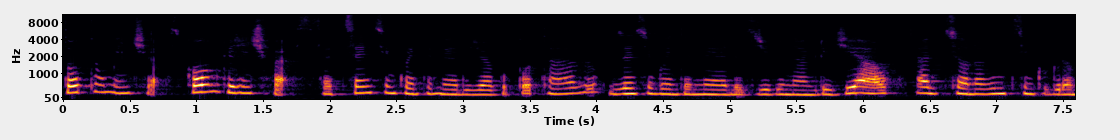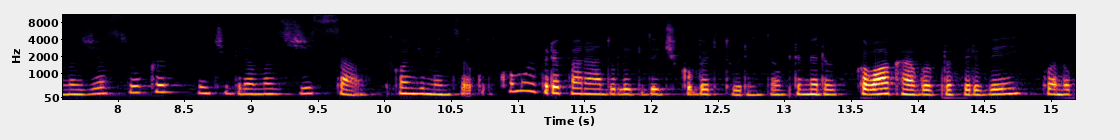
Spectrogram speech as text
totalmente elas. Como que a gente faz? 750 ml de água potável, 250 ml de vinagre de álcool, adiciona 25 gramas de açúcar, 20 gramas de sal e condimentos ao gosto. Como é preparado o líquido de cobertura? Então, primeiro coloca a água para ferver. Quando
